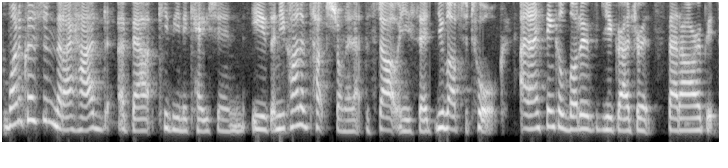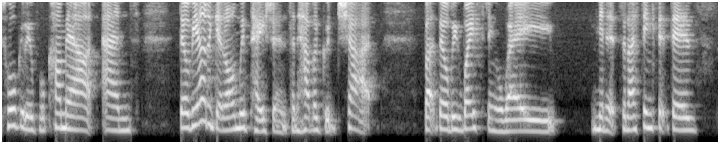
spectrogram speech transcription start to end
One question that I had about communication is, and you kind of touched on it at the start when you said you love to talk. And I think a lot of new graduates that are a bit talkative will come out and they'll be able to get on with patients and have a good chat, but they'll be wasting away minutes. And I think that there's,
